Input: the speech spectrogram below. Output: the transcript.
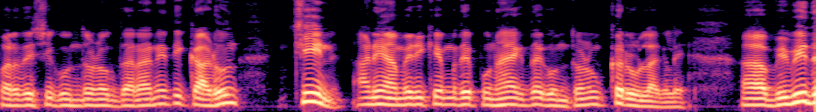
परदेशी गुंतवणूकदाराने ती काढून चीन आणि अमेरिकेमध्ये पुन्हा एकदा गुंतवणूक करू लागले. विविध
